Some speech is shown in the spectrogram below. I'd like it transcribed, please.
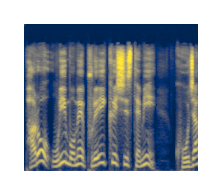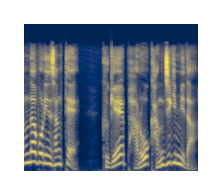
바로 우리 몸의 브레이크 시스템이 고장나버린 상태. 그게 바로 강직입니다.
